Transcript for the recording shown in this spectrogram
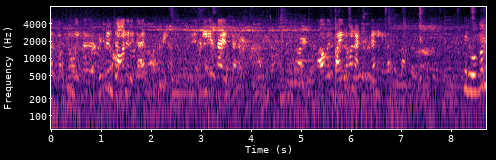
அதுக்கப்புறம் இந்த டிஃப்ரெண்ட் ஜானர் இருக்காரு சீரியஸா இருக்காரு. அவர் பயங்கரமா நடிச்சிருக்கா நீங்க எல்லாம் சொல்லலாம். சரி ஒவ்வொரு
